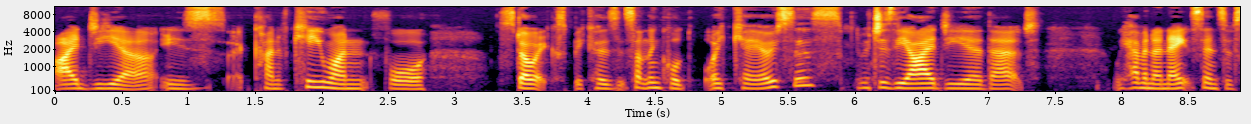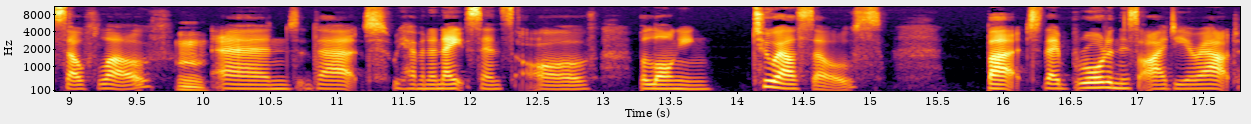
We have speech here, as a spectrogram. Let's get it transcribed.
idea is a kind of key one for Stoics because it's something called oikeiosis, which is the idea that we have an innate sense of self love hmm. and that we have an innate sense of belonging to ourselves. But they broaden this idea out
